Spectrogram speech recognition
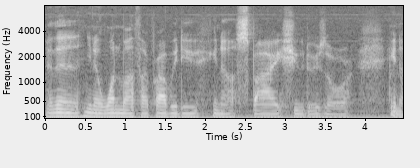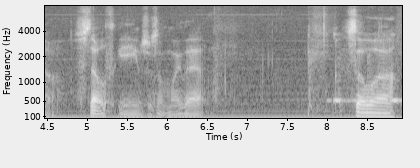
And then, you know, one month I probably do, you know, spy shooters or, you know, stealth games or something like that. So, uh,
